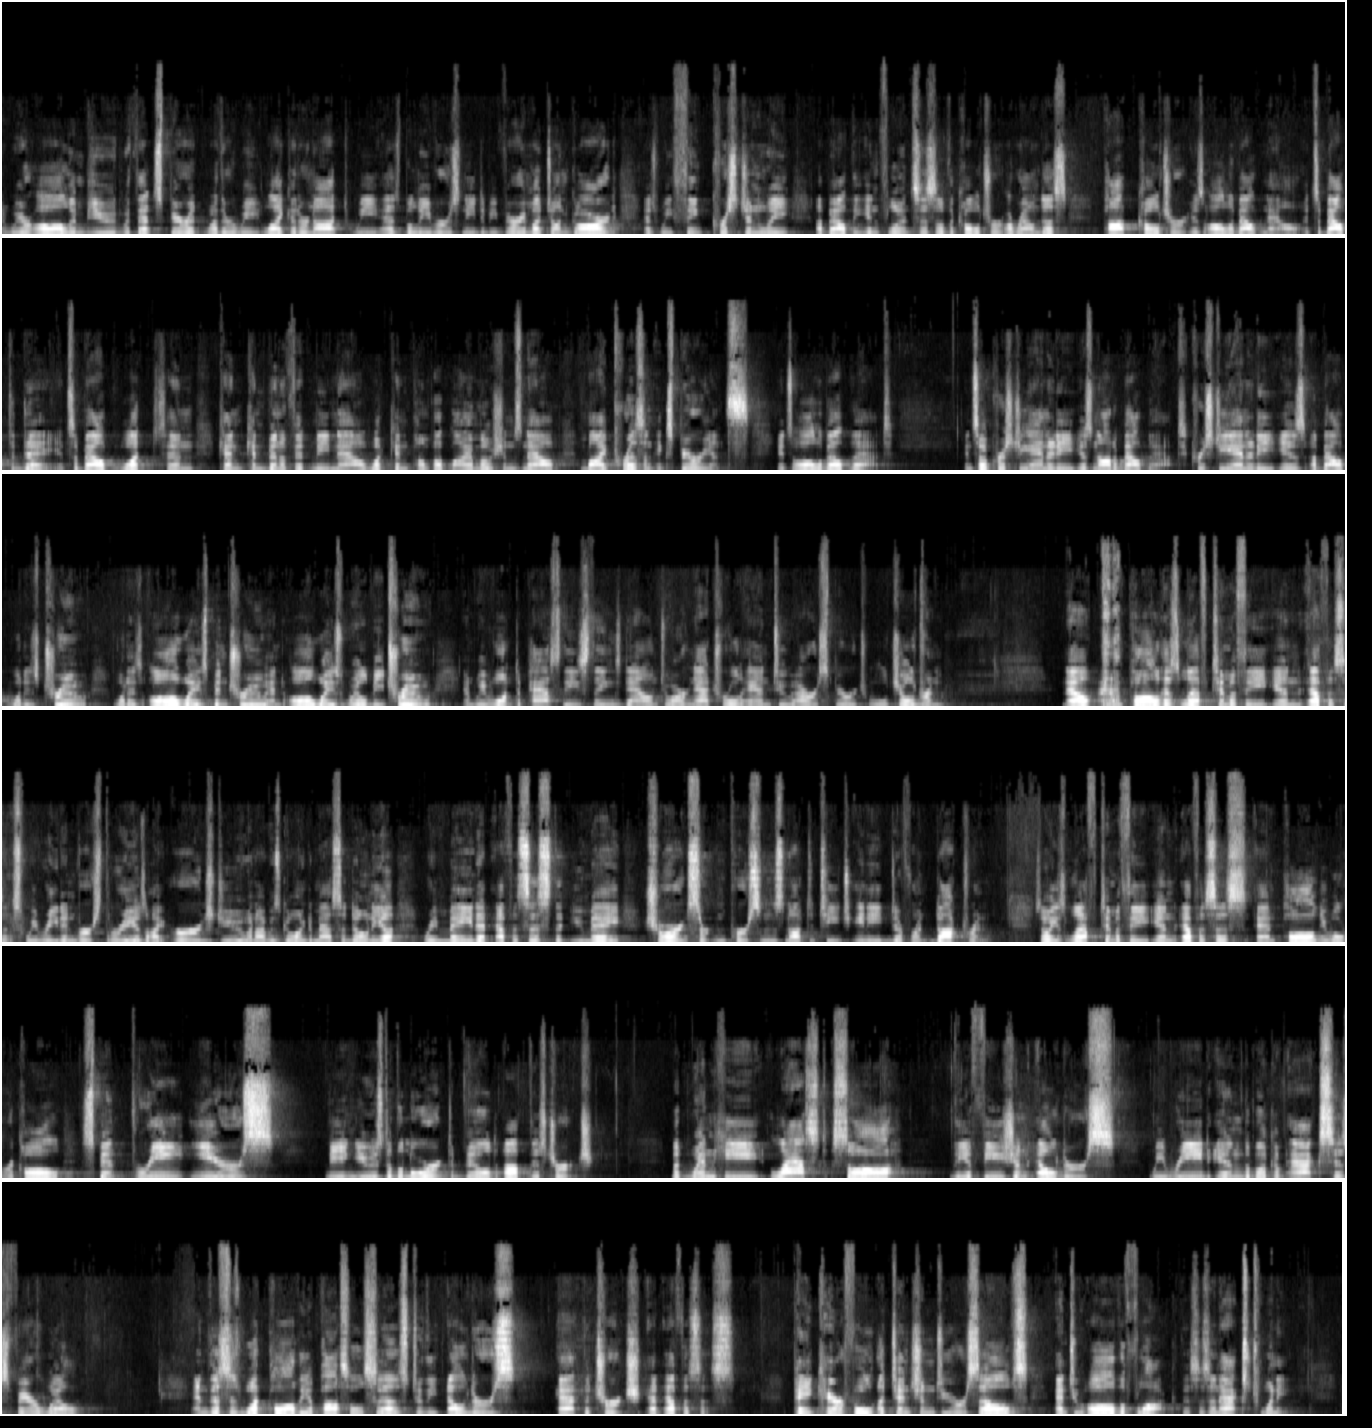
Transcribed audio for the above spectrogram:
and we are all imbued with that spirit, whether we like it or not. We, as believers, need to be very much on guard as we think Christianly about the influences of the culture around us. Pop culture is all about now. It's about today. It's about what can, can, can benefit me now, what can pump up my emotions now, my present experience. It's all about that. And so Christianity is not about that. Christianity is about what is true, what has always been true, and always will be true. And we want to pass these things down to our natural and to our spiritual children. Now, Paul has left Timothy in Ephesus. We read in verse 3 As I urged you when I was going to Macedonia, remain at Ephesus, that you may charge certain persons not to teach any different doctrine. So he's left Timothy in Ephesus, and Paul, you will recall, spent three years being used of the Lord to build up this church. But when he last saw the Ephesian elders, we read in the book of Acts his farewell. And this is what Paul the Apostle says to the elders at the church at Ephesus Pay careful attention to yourselves and to all the flock. This is in Acts 20.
